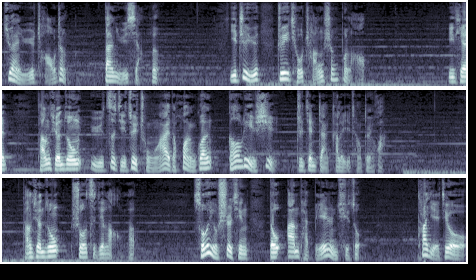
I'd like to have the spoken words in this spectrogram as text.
倦于朝政，耽于享乐，以至于追求长生不老。一天，唐玄宗与自己最宠爱的宦官高力士之间展开了一场对话。唐玄宗说自己老了，所有事情都安排别人去做，他也就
